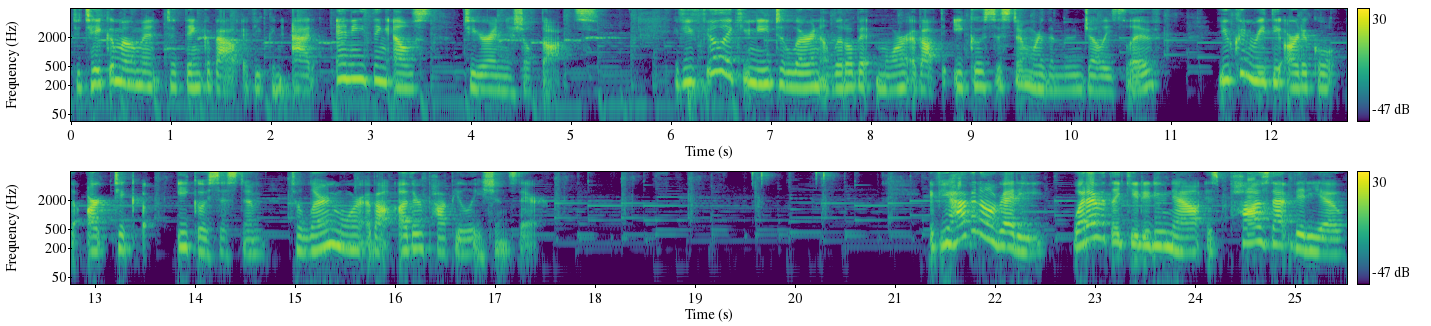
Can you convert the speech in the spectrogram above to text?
to take a moment to think about if you can add anything else to your initial thoughts. If you feel like you need to learn a little bit more about the ecosystem where the moon jellies live, you can read the article, The Arctic Ecosystem, to learn more about other populations there. If you haven't already, what I would like you to do now is pause that video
